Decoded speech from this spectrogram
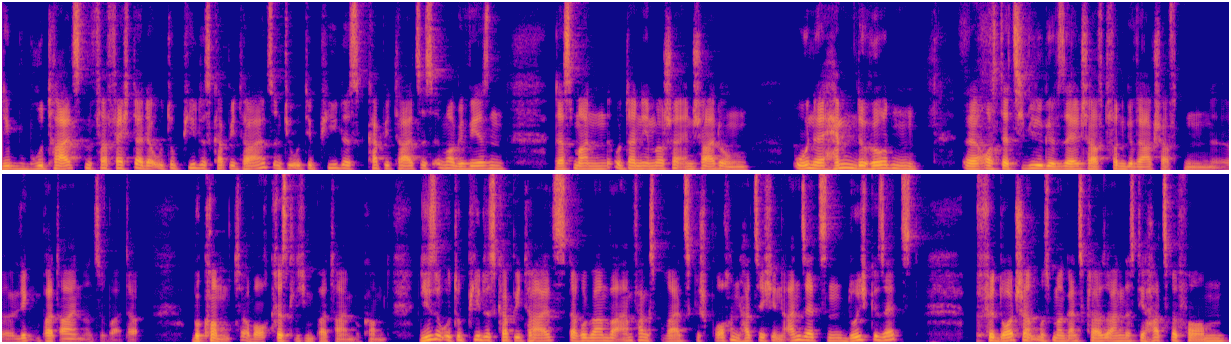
die brutalsten Verfechter der Utopie des Kapitals. Und die Utopie des Kapitals ist immer gewesen, dass man unternehmerische Entscheidungen ohne hemmende Hürden äh, aus der Zivilgesellschaft von Gewerkschaften, äh, linken Parteien und so weiter bekommt, aber auch christlichen Parteien bekommt. Diese Utopie des Kapitals, darüber haben wir anfangs bereits gesprochen, hat sich in Ansätzen durchgesetzt. Für Deutschland muss man ganz klar sagen, dass die Hartz-Reform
